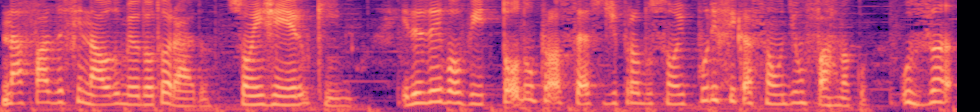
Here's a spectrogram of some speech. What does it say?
na fase final do meu doutorado, sou engenheiro químico e desenvolvi todo o processo de produção e purificação de um fármaco usa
